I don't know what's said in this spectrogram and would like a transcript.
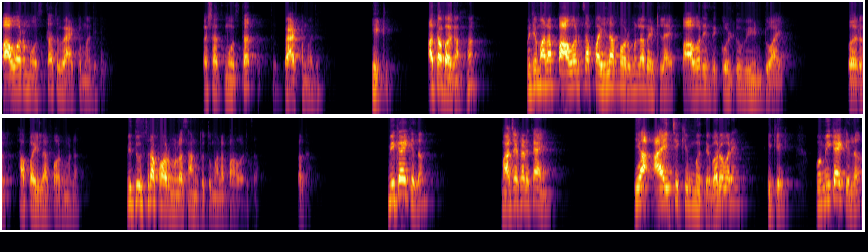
पॉवर मोजतात वॅटमध्ये कशात मोजतात? वॅटमध्ये ठीक आहे. आता बघा हां. म्हणजे मला पॉवरचा पहिला फॉर्म्युला भेटलाय. Power is equal to V into I बरं हा पहिला फॉर्म्युला मी दुसरा फॉर्म्युला सांगतो तुम्हाला पॉवरचा मी काय केलं? माझ्याकडे काय? या आयची किंमत आहे बरोबर आहे? ठीक आहे. मग मी काय केलं?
